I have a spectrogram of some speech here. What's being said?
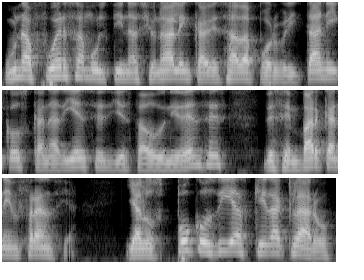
una fuerza multinacional encabezada por británicos, canadienses y estadounidenses desembarcan en Francia, y a los pocos días queda claro,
